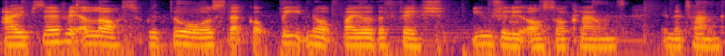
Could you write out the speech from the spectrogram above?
I observe it a lot with those that got beaten up by other fish, usually also clowns, in the tank.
